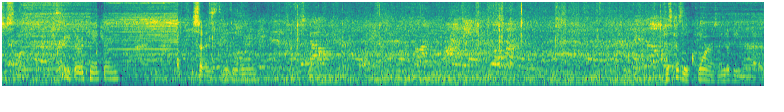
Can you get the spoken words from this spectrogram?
Just let him fucking drink. throw a tantrum. So is it the other way? What's going on here? It's because of the corners, I'm gonna be mad.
